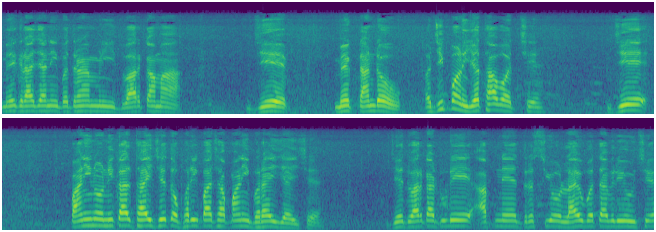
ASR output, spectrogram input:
મેઘરાજાની બદનામણી દ્વારકામાં જે મેઘ તાંડવ હજી પણ યથાવત છે, જે પાણીનો નિકાલ થાય છે તો ફરી પાછા પાણી ભરાઈ જાય છે. જે દ્વારકા ટુડે આપને દ્રશ્યો લાઈવ બતાવી રહ્યું છે.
